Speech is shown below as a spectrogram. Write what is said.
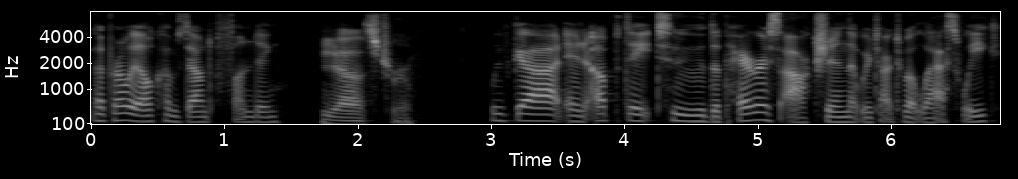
that probably all comes down to funding. Yeah, that's true. We've got an update to the Paris auction that we talked about last week.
